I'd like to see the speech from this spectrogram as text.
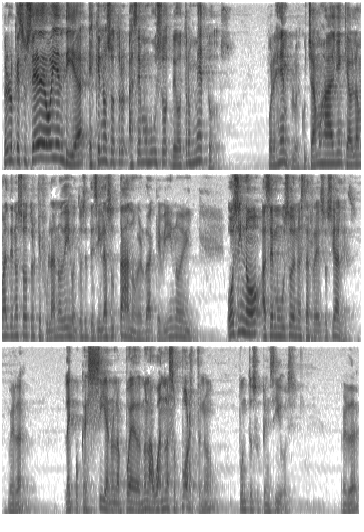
Pero lo que sucede hoy en día es que nosotros hacemos uso de otros métodos. Por ejemplo, escuchamos a alguien que habla mal de nosotros, que fulano dijo, entonces decirle a Sutano, ¿verdad? Que vino y... O si no, hacemos uso de nuestras redes sociales. ¿verdad? La hipocresía no la puedo, no la, no la soporto, ¿no? Puntos suspensivos, ¿verdad?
